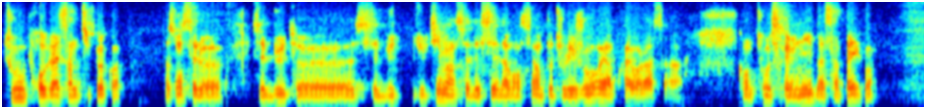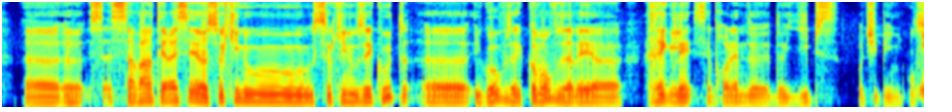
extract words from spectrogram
tout progresse un petit peu, quoi. De toute façon, c'est le, c'est le but, c'est le but ultime, hein, c'est d'essayer d'avancer un peu tous les jours. Et après, voilà, quand tout se réunit, bah, ça paye, quoi. Ça, ça, va intéresser ceux qui nous, ceux qui nous écoutent. Hugo, vous avez, comment vous avez réglé ces problèmes de, de yips? Au chipping. On, vous,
